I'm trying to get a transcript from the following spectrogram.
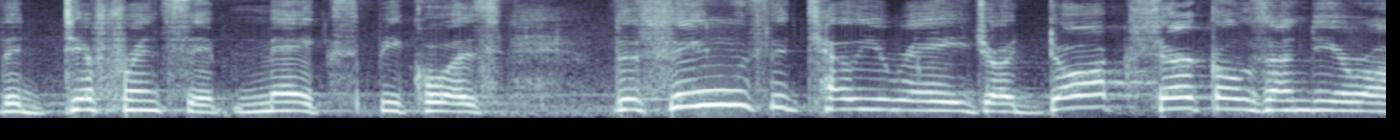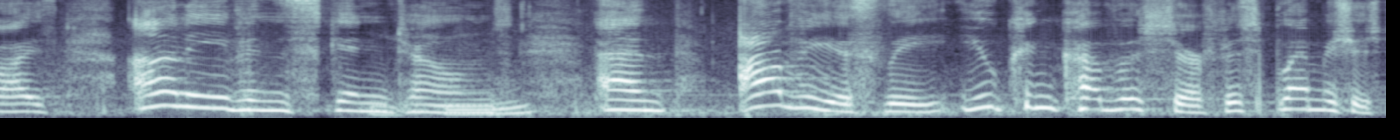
the difference it makes because The things that tell your age are dark circles under your eyes, uneven skin tones, mm -hmm. and obviously you can cover surface blemishes.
